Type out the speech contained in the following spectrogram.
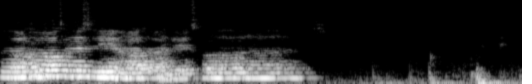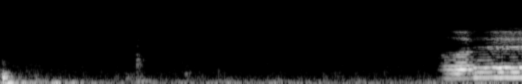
The Lord is the earth and its fullness. Alleluia.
